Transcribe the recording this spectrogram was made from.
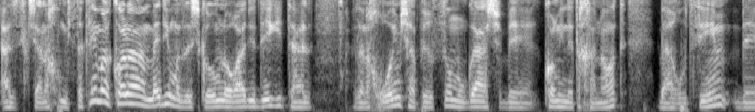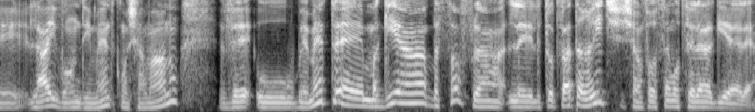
אז כשאנחנו מסתכלים על כל המדיום הזה שקוראים לו רדיו digital, אז אנחנו רואים שהפרסום מוגש בכל מיני תחנות, בערוצים, ב live או on demand, כמו שאמרנו, והוא באמת אה, מגיע בסוף לתוצאת ה reach שהמפרסם רוצה להגיע אליה.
